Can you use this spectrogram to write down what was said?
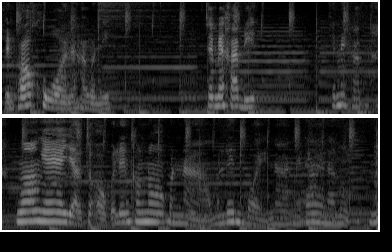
เป็นพ่อครัวนะคะ วันนี้ ใช่ไหมครับดิใช่ไหมครับงอแงอยากจะออกไปเล่นข้างนอกมันหนาวมันเล่นบ่อยนานไม่ได้นะลูกหึ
